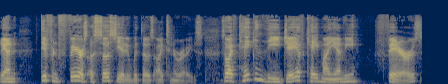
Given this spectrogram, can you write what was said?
and different fares associated with those itineraries. So I've taken the JFK Miami fares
